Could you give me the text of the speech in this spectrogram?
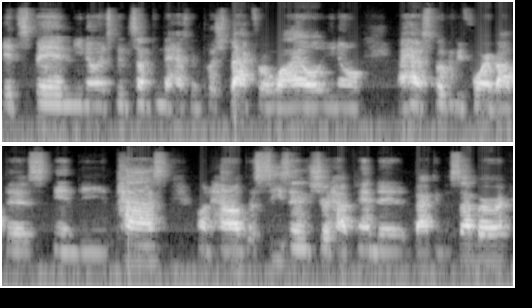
it's been, you know, it's been something that has been pushed back for a while. You know, I have spoken before about this in the past on how the season should have ended back in December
